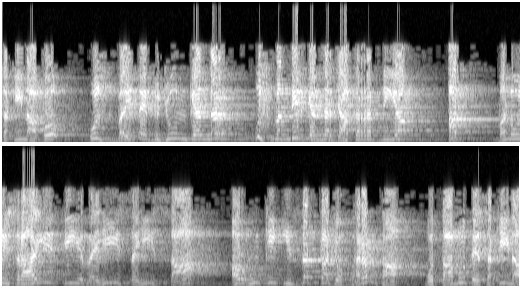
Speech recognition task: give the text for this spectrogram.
سکینہ کو اس بیت دجون کے اندر، اس مندر کے اندر جا کر رکھ دیا۔ اب بنو اسرائیل کی رہی صحیح صاف اور ان کی عزت کا جو بھرم تھا، وہ تابوت سکینہ،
